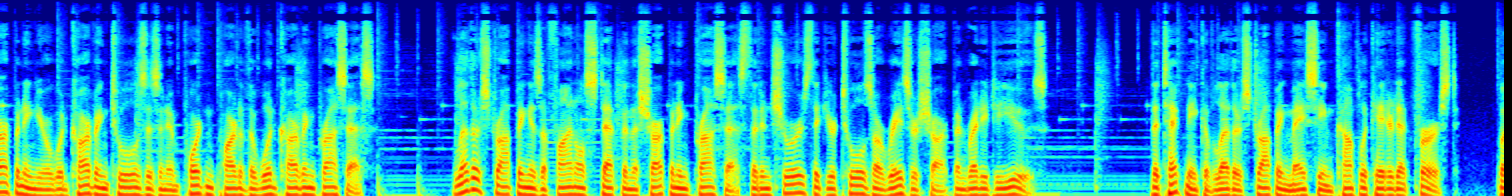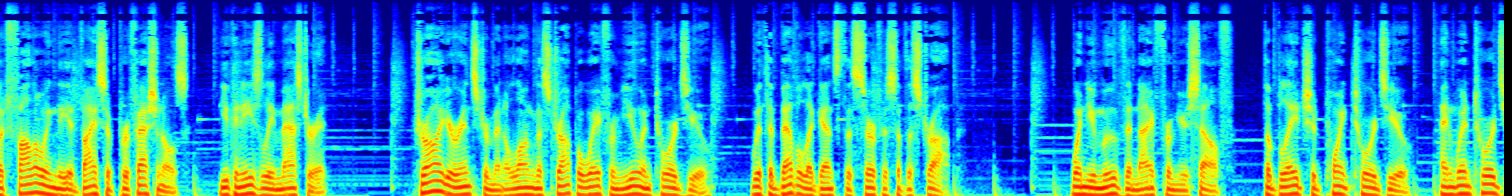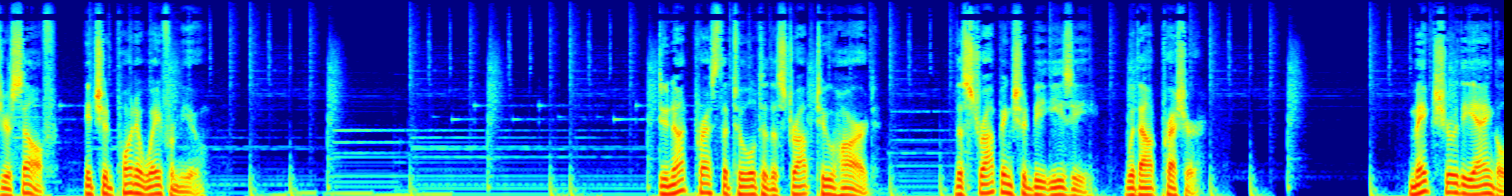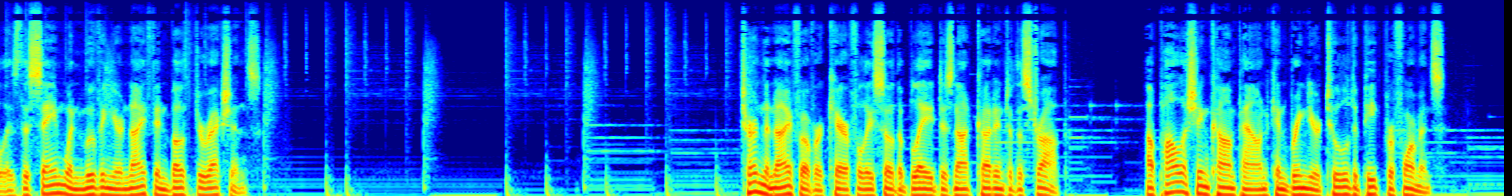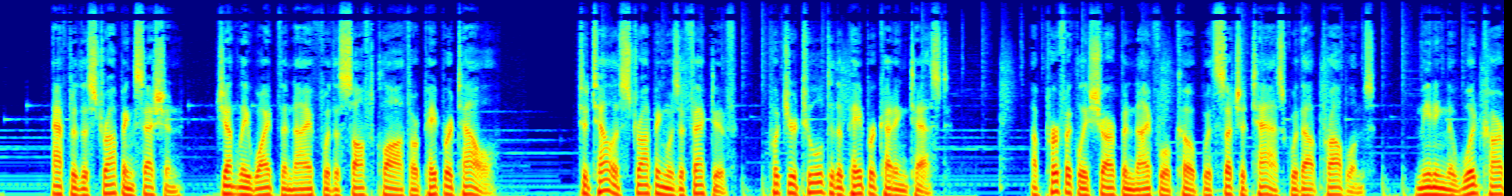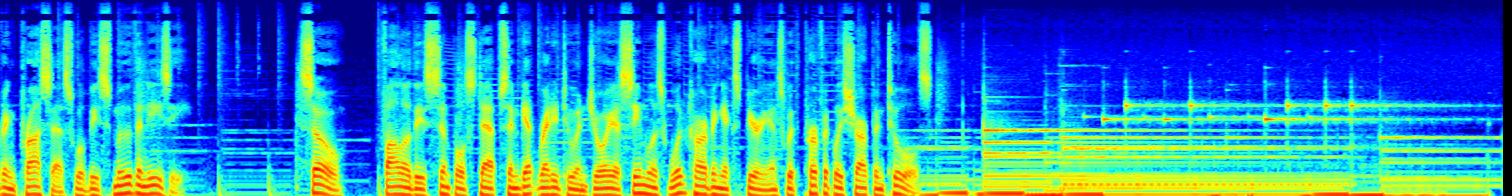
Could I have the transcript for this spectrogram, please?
Sharpening your wood carving tools is an important part of the wood carving process. Leather stropping is a final step in the sharpening process that ensures that your tools are razor sharp and ready to use. The technique of leather stropping may seem complicated at first, but following the advice of professionals, you can easily master it. Draw your instrument along the strop away from you and towards you, with the bevel against the surface of the strop. When you move the knife from yourself, the blade should point towards you, and when towards yourself, it should point away from you. Do not press the tool to the strop too hard. The stropping should be easy, without pressure. Make sure the angle is the same when moving your knife in both directions. Turn the knife over carefully so the blade does not cut into the strop. A polishing compound can bring your tool to peak performance. After the stropping session, gently wipe the knife with a soft cloth or paper towel. To tell if stropping was effective, put your tool to the paper cutting test. A perfectly sharpened knife will cope with such a task without problems, meaning the wood carving process will be smooth and easy. So, follow these simple steps and get ready to enjoy a seamless wood carving experience with perfectly sharpened tools.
